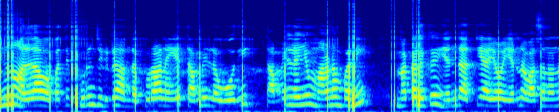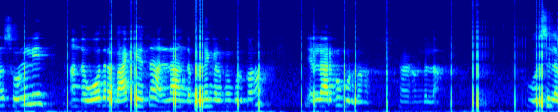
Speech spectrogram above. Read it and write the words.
இன்னும் அல்லாவை பற்றி புரிஞ்சுக்கிட்டு அந்த குரானையே தமிழில் ஓதி தமிழ்லையும் மரணம் பண்ணி மக்களுக்கு எந்த அத்தியாயம் என்ன வசனம்னு சொல்லி அந்த ஓதுற பாக்கியத்தை அல்லா அந்த பிள்ளைங்களுக்கும் கொடுக்கணும். எல்லாருக்கும் கொடுக்கணும். அலமதுல்லா ஒரு சில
